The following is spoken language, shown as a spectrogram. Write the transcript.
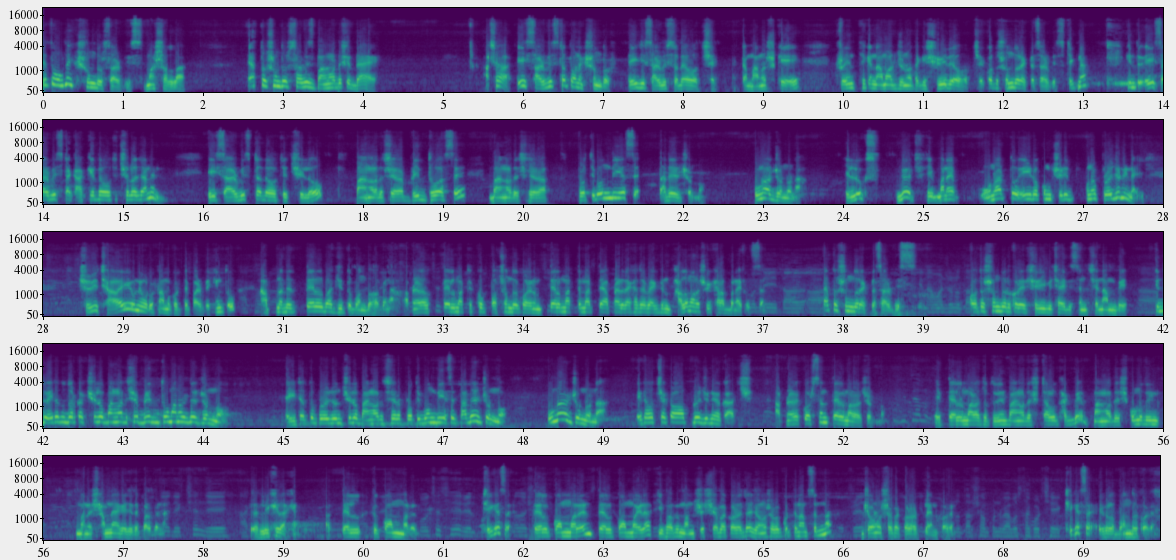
এ তো অনেক সুন্দর সার্ভিস মার্শাল্লাহ এত সুন্দর সার্ভিস বাংলাদেশে দেয়। আচ্ছা এই সার্ভিসটা তো অনেক সুন্দর। এই যে সার্ভিসটা দেওয়া হচ্ছে, একটা মানুষকে ট্রেন থেকে নামার জন্য তাকে সিঁড়ি দেওয়া হচ্ছে, কত সুন্দর একটা সার্ভিস ঠিক না? কিন্তু এই সার্ভিসটা কাকে দেওয়া উচিত ছিল জানেন? এই সার্ভিসটা দেওয়া উচিত ছিল বাংলাদেশের যারা বৃদ্ধ আছে, বাংলাদেশের যারা প্রতিবন্ধী আছে, তাদের জন্য। ওনার জন্য না। লুকস গুড মানে ওনার তো এইরকম সিঁড়ির কোনো প্রয়োজনই নাই। সিঁড়ি ছাড়াই উনি ওঠানামা করতে পারবে, কিন্তু আপনাদের তেল বাজি তো বন্ধ হবে না। আপনারা তেল মারতে খুব পছন্দ করেন, তেল মারতে মারতে আপনারা দেখা যাবে একজন ভালো মানুষকে খারাপ বানাই ফেলছেন। এত সুন্দর একটা সার্ভিস কত সুন্দর করে সিঁড়ি বিছাই দিচ্ছেন সে নামবে। কিন্তু এটা তো দরকার ছিল বাংলাদেশের বৃদ্ধ মানুষদের জন্য। এইটা তো প্রয়োজন ছিল বাংলাদেশের প্রতিবন্ধী আছে তাদের জন্য, উনার জন্য না। এটা হচ্ছে একটা অপ্রয়োজনীয় কাজ। আপনারা করছেন তেল মারার জন্য। এই তেল মারা যতদিন বাংলাদেশ চালু থাকবে, বাংলাদেশ কোনোদিন মানে সামনে আগে যেতে পারবে না। লিখে রাখেন। আর তেল একটু কম মারেন। ঠিক আছে? তেল কম মারেন তেল কম মাইরা কীভাবে মানুষের সেবা করা যায় জনসেবা করতে নামছেন না জনসেবা করার প্ল্যান করেন। তার সম্পূর্ণ ব্যবস্থা করছে ঠিক আছে? এগুলো বন্ধ করেন।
